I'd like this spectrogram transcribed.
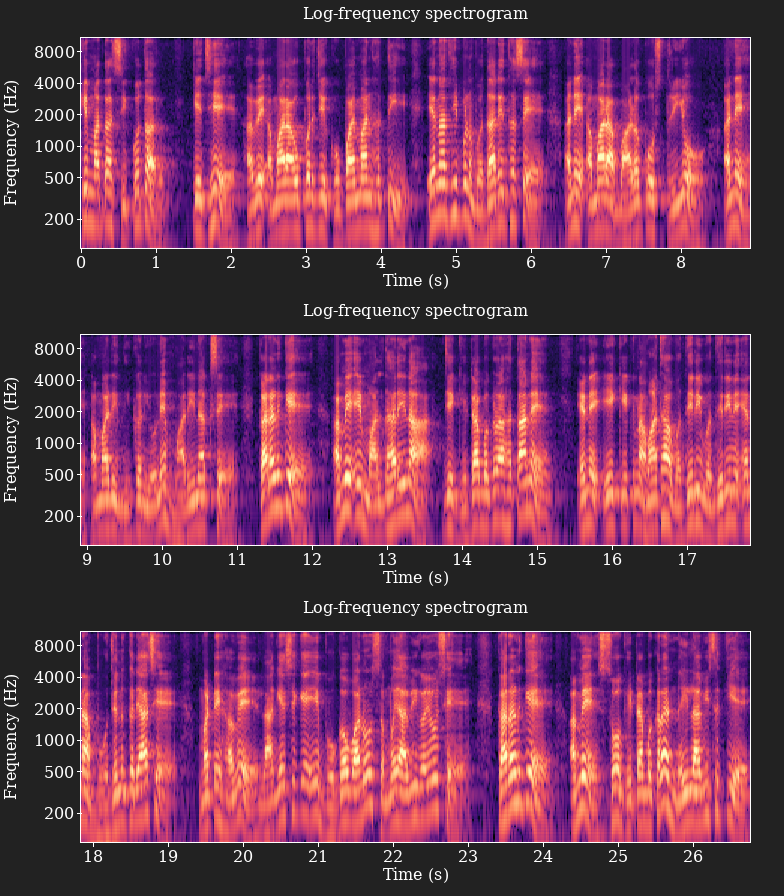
કે માતા સિકોતર કે જે હવે અમારા ઉપર જે કોપાયમાન હતી, એનાથી પણ વધારે થશે અને અમારા બાળકો, સ્ત્રીઓ અને અમારી દીકરીઓને મારી નાખશે. કારણ કે અમે એ માલધારીના જે ઘેટા બકરા હતા ને એને એક એકના માથા વધેરી વધેરીને એના ભોજન કર્યા છે. માટે હવે લાગે છે કે એ ભોગવવાનો સમય આવી ગયો છે. કારણ કે અમે સો ઘેટા બકરા નહીં લાવી શકીએ.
